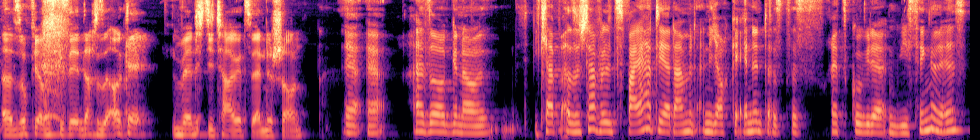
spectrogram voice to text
also so viel habe ich gesehen, dachte so, okay, werde ich die Tage zu Ende schauen. Ja, ja. Also genau. Ich glaube, also Staffel 2 hatte ja damit eigentlich auch geendet, dass das Retzko wieder irgendwie Single ist.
